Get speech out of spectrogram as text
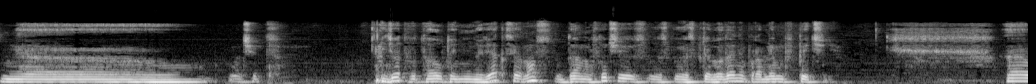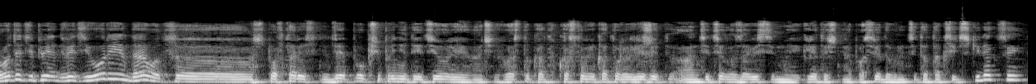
Э, значит, идет вот аутоиммунная реакция, но в данном случае с преобладанием проблем в печени. Э, вот эти две теории, да, вот, э, повторюсь, две общепринятые теории, значит, в основе которой лежит антителозависимые клеточные опосредованные цитотоксические реакции,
